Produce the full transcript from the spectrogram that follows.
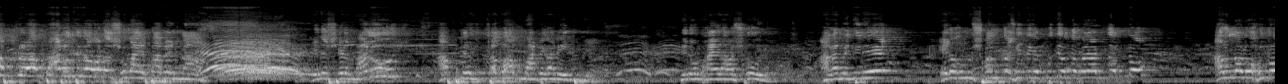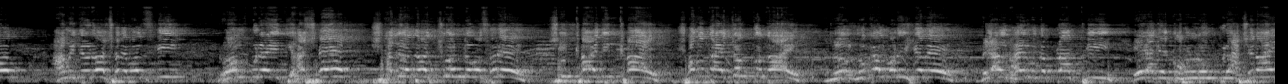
আপনারা ভারতে যাওয়ার সময় পাবেন না। এদেশের মানুষ আপনার জবাব মাঠে গাড়ি দিবে। প্রিয় ভাইরা আসুন। আগামী দিনে এরকম সন্ত্রাসী থেকে প্রতিহত করার জন্য আল্লাহ রহমত আমি দৃঢ়তার সাথে বলছি রংপুরের ইতিহাসে স্বাধীনতার চুয়ান্ন বছরে শিক্ষায় দীক্ষায় সততায় যোগ্যতায় লোকাল মানুষ হিসেবে বিলাল ভাইয়ের মতো প্রার্থী এর আগে কখনো রংপুরে আসে নাই।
